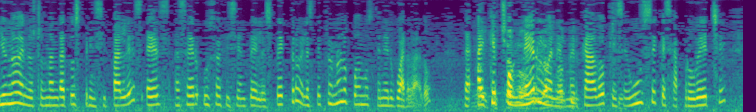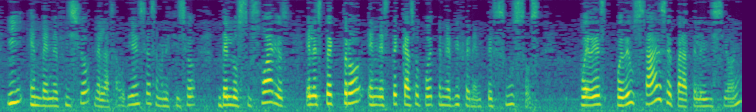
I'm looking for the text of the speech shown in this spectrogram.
Y uno de nuestros mandatos principales es hacer uso eficiente del espectro. El espectro no lo podemos tener guardado. hay, que, ponerlo en el mercado, que se use, que se aproveche y en beneficio de las audiencias, en beneficio de los usuarios. El espectro en este caso puede tener diferentes usos. Puede, puede usarse para televisión,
